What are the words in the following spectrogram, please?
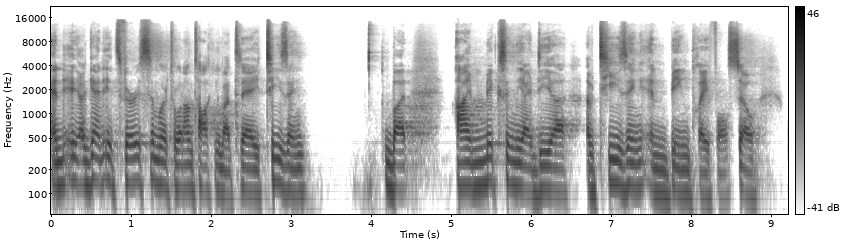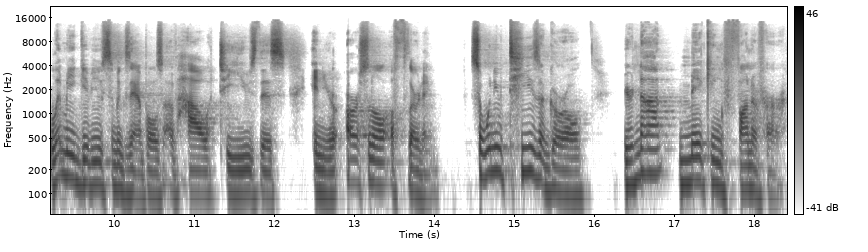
and it, again, it's very similar to what I'm talking about today, teasing, but I'm mixing the idea of teasing and being playful. So let me give you some examples of how to use this in your arsenal of flirting. So when you tease a girl, you're not making fun of her,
